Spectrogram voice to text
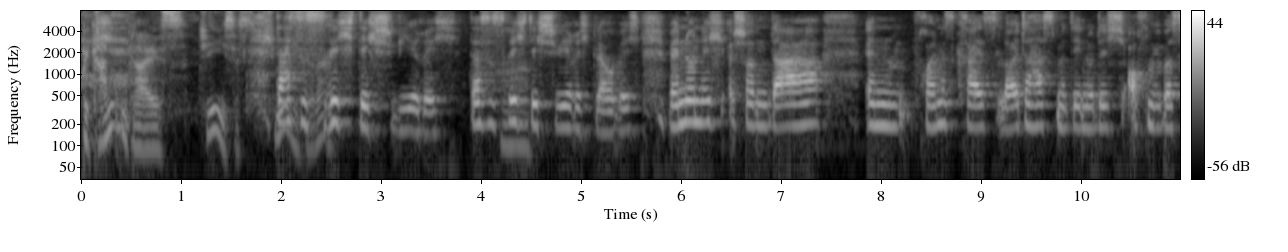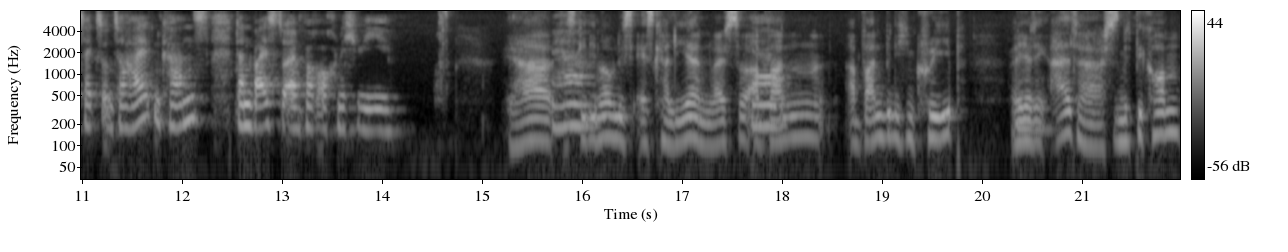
Bekanntenkreis. Jesus. Das ist oder? richtig schwierig. Das ist ja. richtig schwierig, glaube ich. Wenn du nicht schon da im Freundeskreis Leute hast, mit denen du dich offen über Sex unterhalten kannst, dann weißt du einfach auch nicht wie. Ja, es geht immer um das Eskalieren, weißt du, ab ja. wann, ab wann bin ich ein Creep? Weil mhm. ich denke, Alter, hast du es mitbekommen?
